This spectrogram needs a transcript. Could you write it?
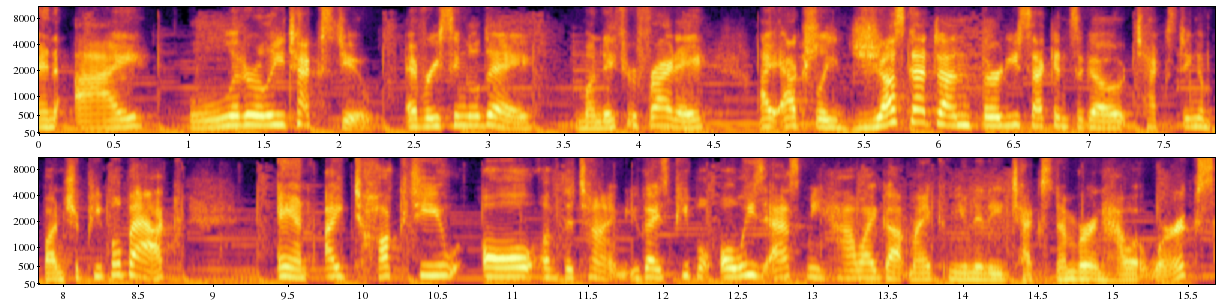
And I literally text you every single day, Monday through Friday I actually just got done 30 seconds ago texting a bunch of people back. And I talk to you all of the time. You guys, people always ask me how I got my community text number and how it works.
